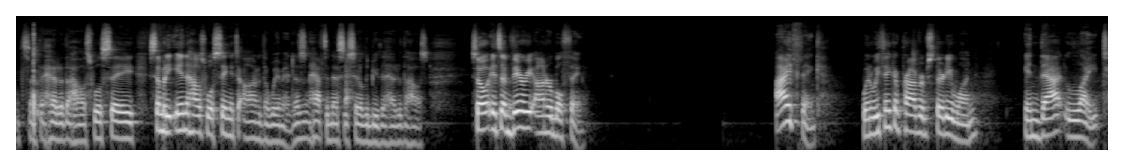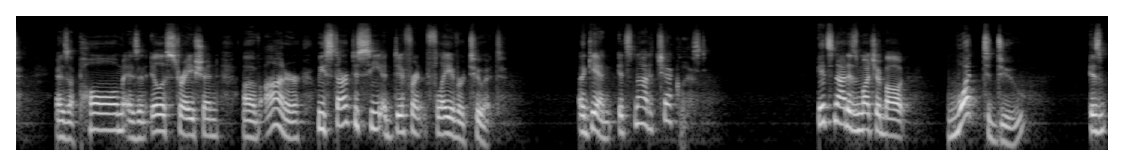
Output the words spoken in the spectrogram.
it's not the head of the house, we'll say somebody in the house will sing it to honor the women. It doesn't have to necessarily be the head of the house. So it's a very honorable thing. I think when we think of Proverbs 31 in that light, as a poem, as an illustration of honor, we start to see a different flavor to it. Again, it's not a checklist. It's not as much about what to do as,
